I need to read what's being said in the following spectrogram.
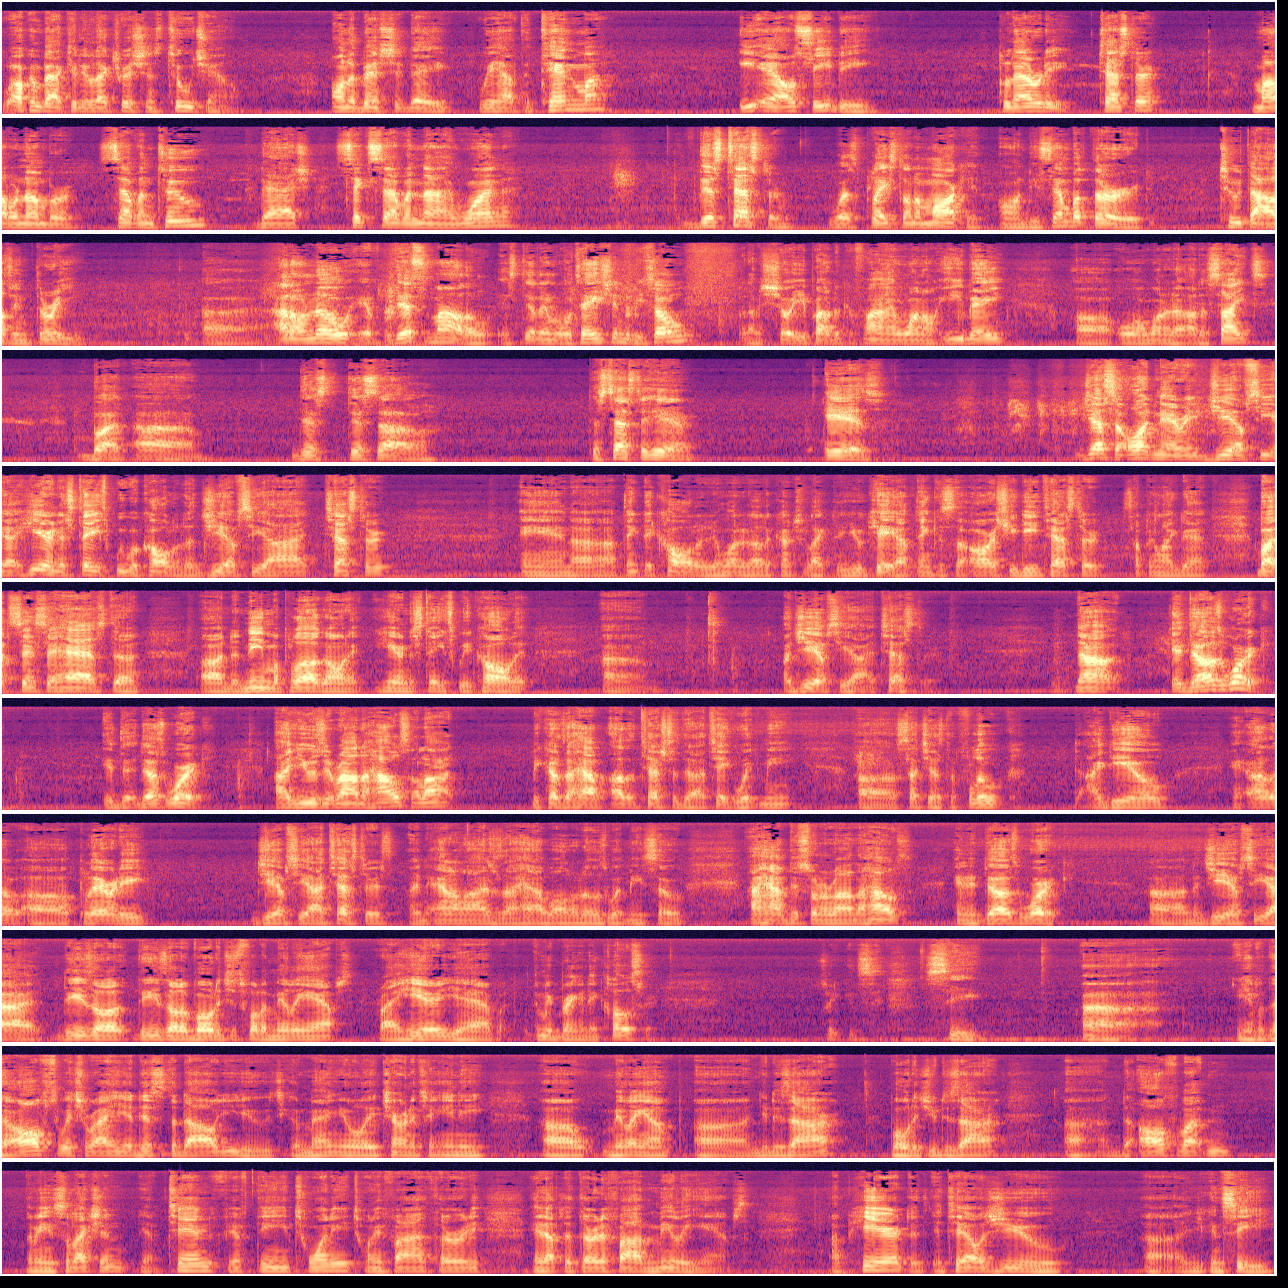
Welcome back to the Electrician's Tool Channel. On the bench today, we have the Tenma ELCB polarity tester, model number 72-6791. This tester was placed on the market on December 3rd, 2003. Uh, I don't know if this model is still in rotation to be sold, but I'm sure you probably can find one on eBay uh, or one of the other sites. But uh, this this uh, this tester here is just an ordinary GFCI. Here in the States, we would call it a GFCI tester. And uh, I think they call it in one of the other countries like the UK, I think it's a RCD tester, something like that. But since it has the, uh, the NEMA plug on it, here in the States, we call it um, a GFCI tester. Now, it does work. It, it does work. I use it around the house a lot because I have other testers that I take with me, uh, such as the Fluke, the Ideal, and other uh, Polarity GFCI testers and analyzers. I have all of those with me, so I have this one around the house, and it does work. Uh, the GFCI. These are these are the voltages for the milliamps. Right here, you have. Let me bring it in closer, so you can see. Uh, you have the off switch right here. This is the dial you use. You can manually turn it to any uh, milliamp uh, you desire, voltage you desire. Uh, the off button, I mean selection, you have 10, 15, 20, 25, 30, and up to 35 milliamps. Up here, it tells you, uh, you can see,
